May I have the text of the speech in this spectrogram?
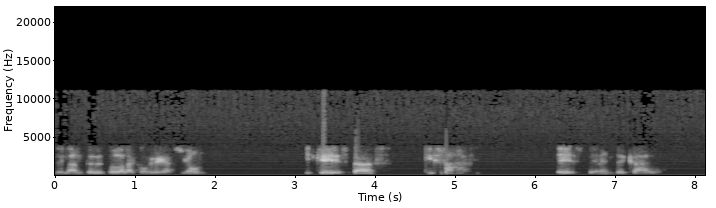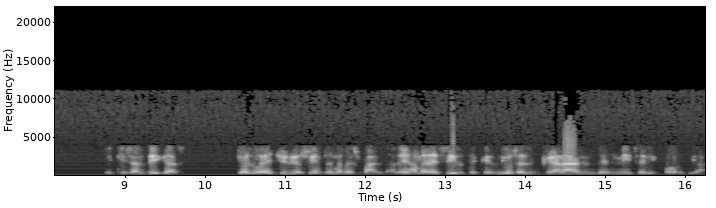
delante de toda la congregación y que éstas quizás estén en pecado y quizás digas yo lo he hecho y Dios siempre me respalda. Déjame decirte que Dios es grande en misericordia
